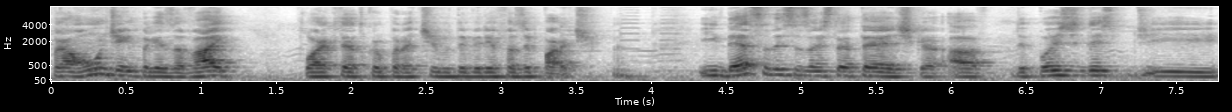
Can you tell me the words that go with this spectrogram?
para onde a empresa vai, o arquiteto corporativo deveria fazer parte. né? E dessa decisão estratégica, a- depois de, dec- de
